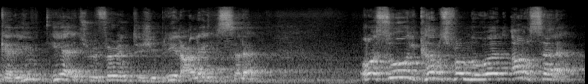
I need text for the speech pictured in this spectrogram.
كريم here it's referring to Jibreel عليه السلام Rasul comes from the word arsala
